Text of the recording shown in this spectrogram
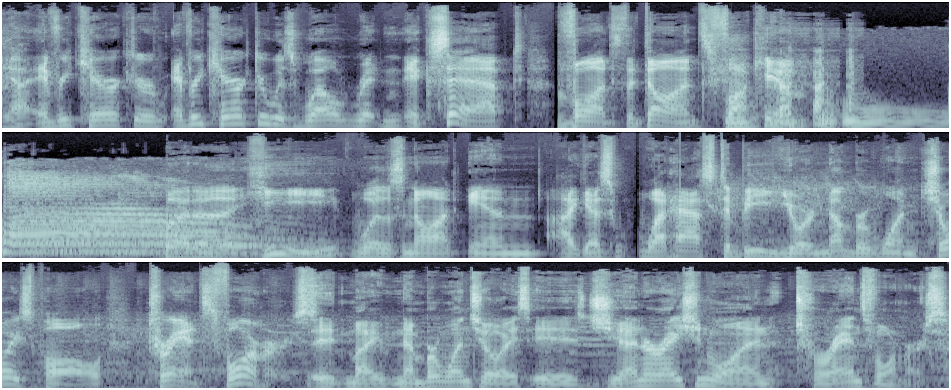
yeah. Every character, every character was well written except Vaunce the Donce. Fuck him. But uh, he was not in, I guess, what has to be your number one choice, Paul Transformers. It, my number one choice is Generation 1 Transformers.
